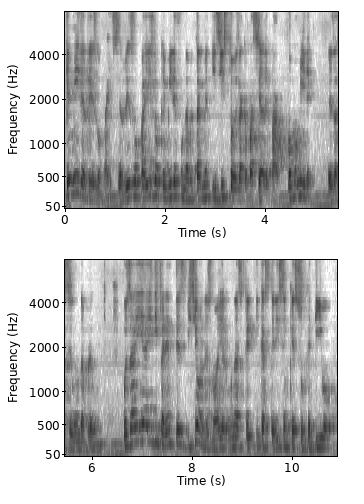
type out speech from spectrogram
¿Qué mide el riesgo país? El riesgo país lo que mide fundamentalmente, insisto, es la capacidad de pago. ¿Cómo mide? Es la segunda pregunta. Pues ahí hay diferentes visiones, ¿no? Hay algunas críticas que dicen que es subjetivo,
